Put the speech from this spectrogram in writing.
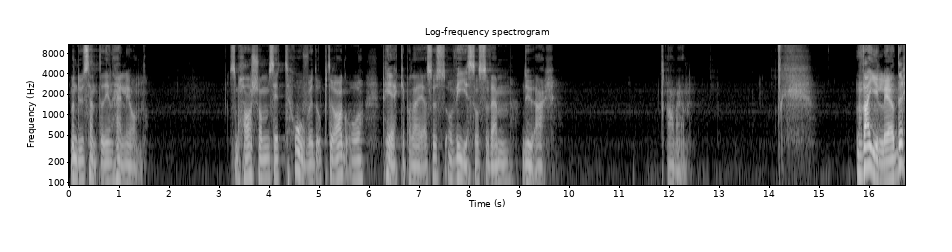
Men du sendte din Hellige Ånd, som har som sitt hovedoppdrag å peke på deg, Jesus, og vise oss hvem du er. Amen. Veileder.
